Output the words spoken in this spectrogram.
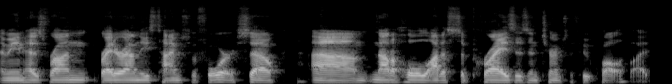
I mean, has run right around these times before. So um, not a whole lot of surprises in terms of who qualified.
